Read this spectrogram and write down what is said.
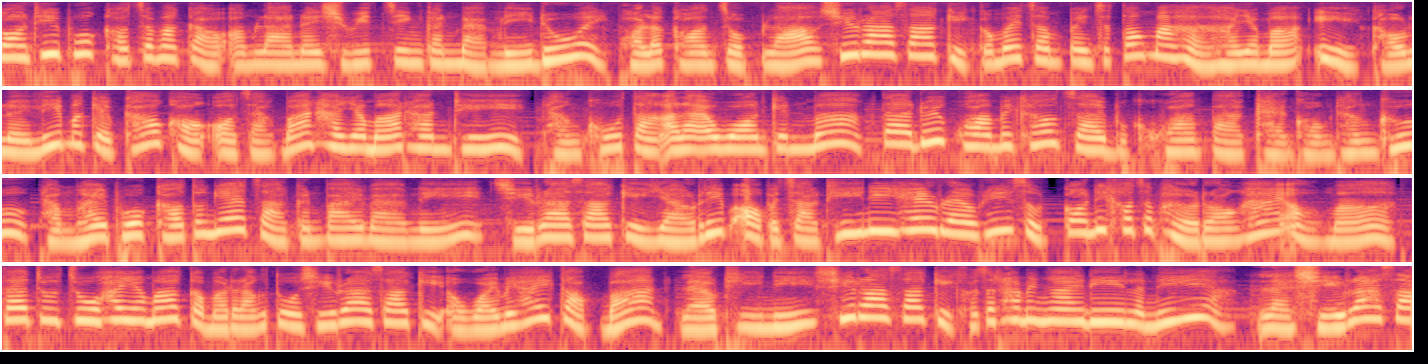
ก่อนที่พวกเขาจะมากล่าวอำลาในชีวิตจริงกันแบบนี้ด้วย พอละครจบแล้วชิราซากิก็ไม่จำเป็นจะต้องมาหาฮายามะอีก เขาเลยรีบมาเก็บข้าวของออกจากบ้านฮายามะทันที ทั้งคู่ต่างอะไรอวรกันมาก แต่ด้วยความไม่เข้าใจบุกบความปากแข็งของทั้งคู่ทำให้พวกเขาต้องแยกจากกันไปแบบนี้ชิราซากิอยากรีบออกไปจากที่นี่ให้เร็วที่สุดก่อนที่เขาจะเผลอร้องไห้ออกมา แต่จู่ๆฮายามะกลับมารั้งตัวชิราซากิเอาไว้ไม่ให้กลับบ้าน แล้วทีนี้ชิราซากิเขาจะทำยังไงดีล่ะเนี่ย และชิราซา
